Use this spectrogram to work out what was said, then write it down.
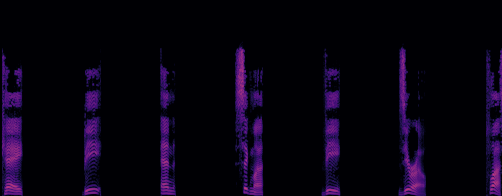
k b n sigma v 0 plus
